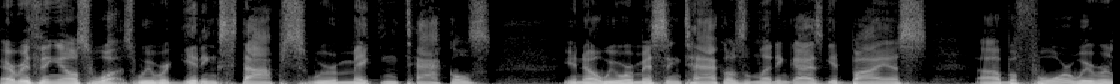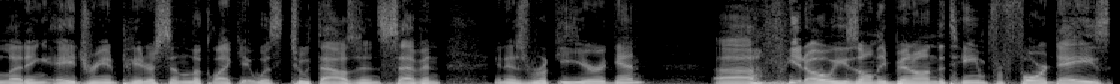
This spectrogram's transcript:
Everything else was. We were getting stops. We were making tackles. You know, we were missing tackles and letting guys get by us. Uh, before we were letting Adrian Peterson look like it was 2007 in his rookie year again. Uh, you know, he's only been on the team for four days,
